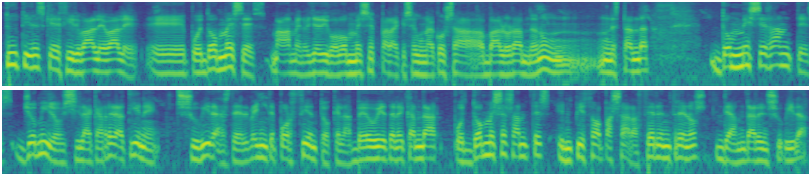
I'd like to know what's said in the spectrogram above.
tú tienes que decir, vale, vale, eh, pues dos meses, más o menos, ya digo dos meses para que sea una cosa valorando, ¿no? un estándar, dos meses antes yo miro si la carrera tiene subidas del 20% que las veo voy a tener que andar, pues dos meses antes empiezo a pasar a hacer entrenos de andar en subida,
